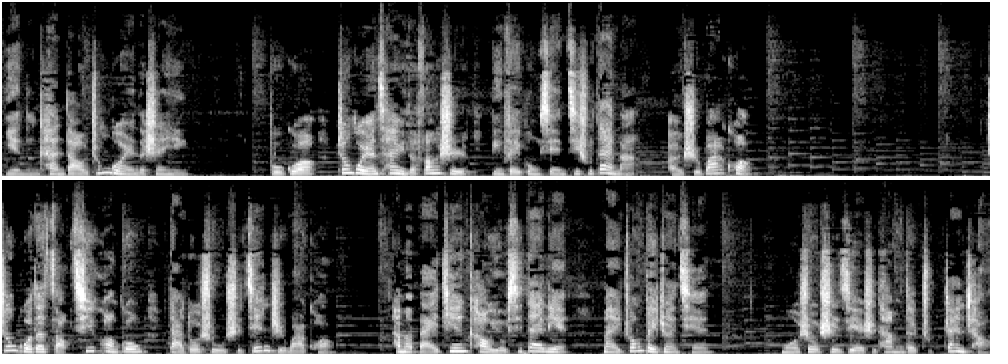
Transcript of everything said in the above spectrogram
也能看到中国人的身影，不过中国人参与的方式并非贡献技术代码，而是挖矿。中国的早期矿工大多数是兼职挖矿，他们白天靠游戏代练卖装备赚钱，魔兽世界是他们的主战场。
